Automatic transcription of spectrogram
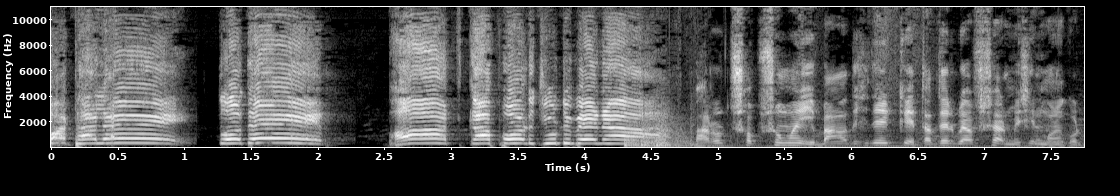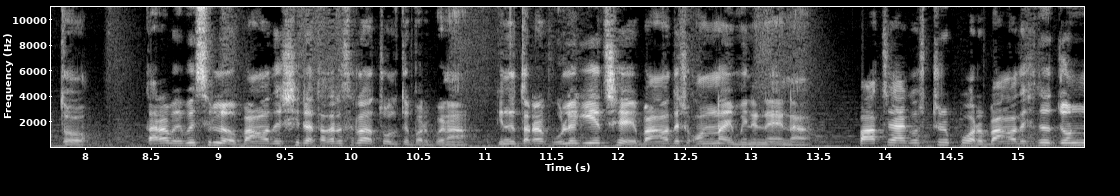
পাঠালে তোদের ভাত কাপড় জুটবে না। ভারত সবসময় বাংলাদেশিদেরকে তাদের ব্যবসার মেশিন মনে করত। তারা ভেবেছিল বাংলাদেশিরা তাদের ছাড়া চলতে পারবে না। কিন্তু তারা ভুলে গিয়েছে বাংলাদেশ অন্যায় মেনে নেয় না। পাঁচই আগস্টের পর বাংলাদেশিদের জন্য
